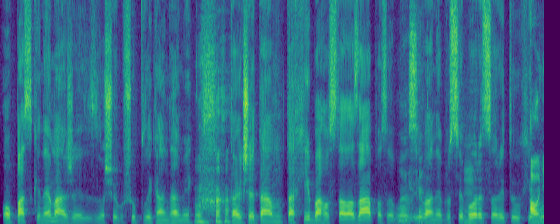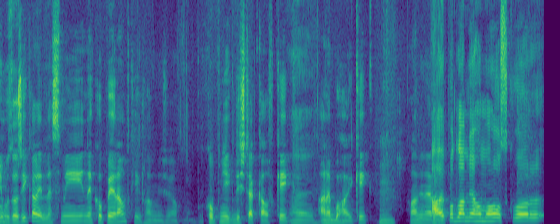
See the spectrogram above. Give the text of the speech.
opasky nemá, že so šu- šuplikantami. Takže tam ta chyba ho stala zápas, lebo Jasně. Ivan je prostě borec, ktorý tu chybu... A oni mu to říkali, nesmí nekopej round kick hlavně, že jo? Kopni, když tak calf kick, Hej. anebo high kick. Hlavně ne Ale podľa mňa ho mohol skôr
